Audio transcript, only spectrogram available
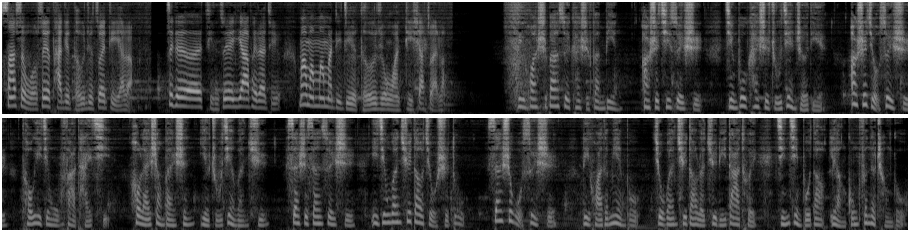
三十五岁，他的头就拽底下了，这个颈椎压迫了，就慢慢慢慢的就头就往底下转了。李华十八岁开始犯病，二十七岁时颈部开始逐渐折叠，二十九岁时头已经无法抬起，后来上半身也逐渐弯曲，三十三岁时已经弯曲到九十度，三十五岁时李华的面部就弯曲到了距离大腿仅仅不到两公分的程度。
